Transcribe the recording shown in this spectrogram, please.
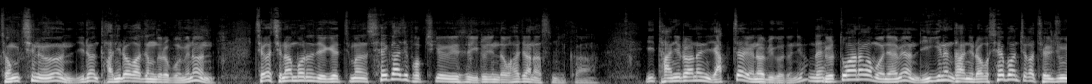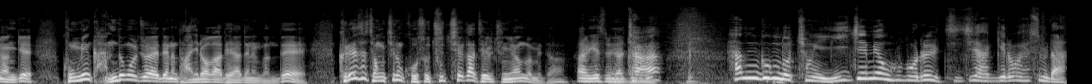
정치는 이런 단일화 과정들을 보면은 제가 지난번에도 얘기했지만 세 가지 법칙에 의해서 이루어진다고 하지 않았습니까? 이 단일화는 약자 연합이거든요. 네. 그리고 또 하나가 뭐냐면 이기는 단일화고 세 번째가 제일 중요한 게 국민 감동을 줘야 되는 단일화가 돼야 되는 건데 그래서 정치는 고수 주체가 제일 중요한 겁니다. 알겠습니다. 네. 자, 한국노총이 이재명 후보를 지지하기로 했습니다.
